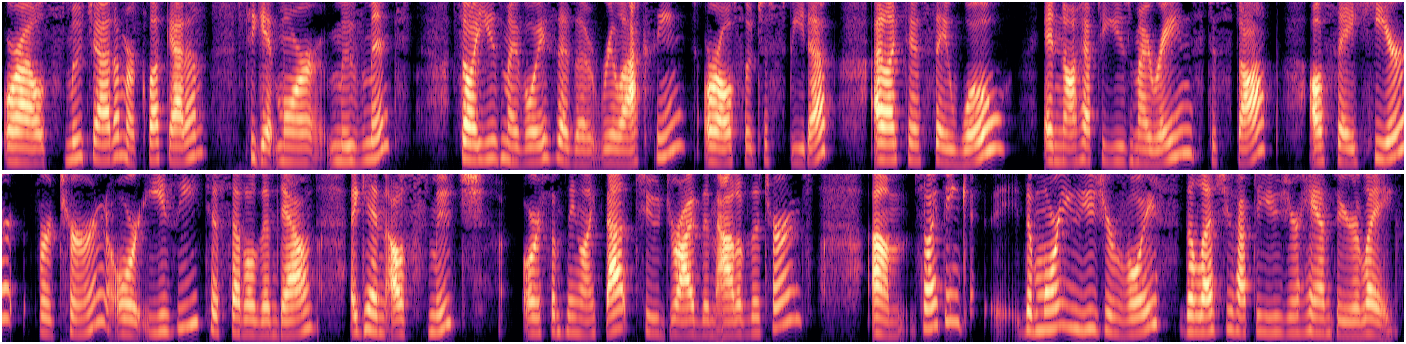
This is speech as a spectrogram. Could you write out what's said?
or I'll smooch at them or cluck at them to get more movement. So I use my voice as a relaxing or also to speed up. I like to say whoa and not have to use my reins to stop. I'll say here for turn or easy to settle them down. Again, I'll smooch or something like that to drive them out of the turns. Um, so I think the more you use your voice, the less you have to use your hands or your legs.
